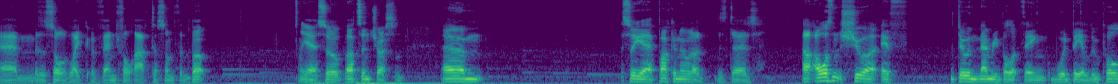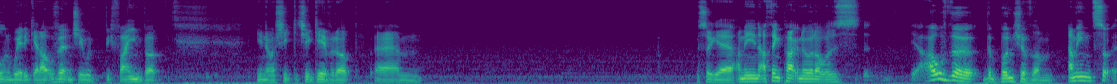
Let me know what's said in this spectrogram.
Um, as a sort of like a vengeful act or something. But yeah, so that's interesting. Um, so yeah, Pakunoda is dead. I, I wasn't sure if doing the memory bullet thing would be a loophole and a way to get out of it, and she would be fine. But you know, she she gave it up. Um, so yeah, I mean, I think Pakunoda was out of the the bunch of them. I mean, so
